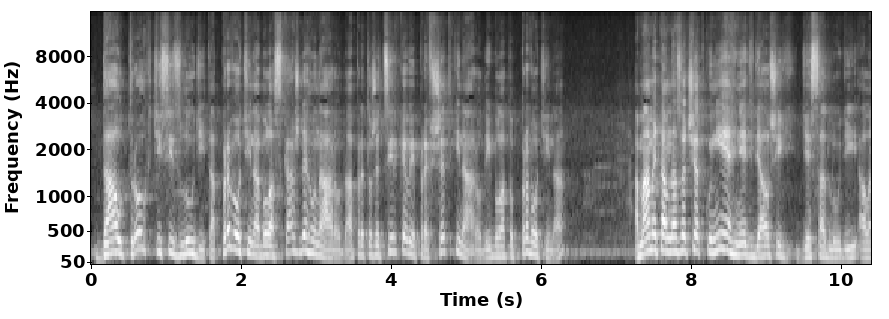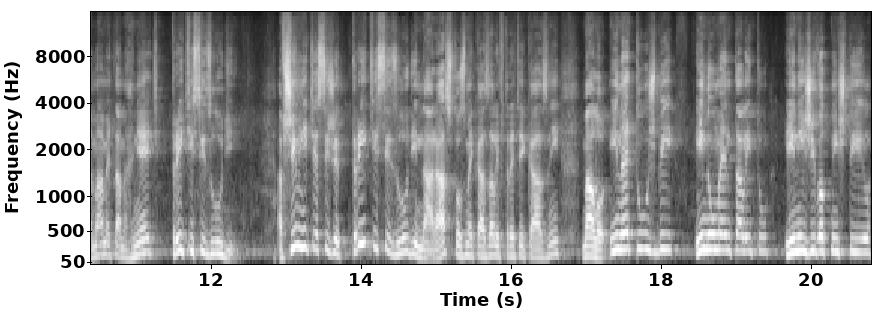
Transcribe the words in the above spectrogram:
dav troch tisíc ľudí. Tá prvotina bola z každého národa, pretože církev je pre všetky národy, bola to prvotina. A máme tam na začiatku nie hneď ďalších 10 ľudí, ale máme tam hneď 3000 ľudí. A všimnite si, že 3000 ľudí naraz, to sme kázali v tretej kázni, malo iné túžby, inú mentalitu, iný životný štýl,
